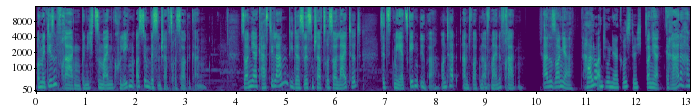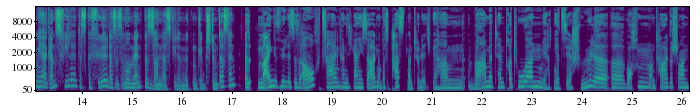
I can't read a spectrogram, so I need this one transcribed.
Und mit diesen Fragen bin ich zu meinen Kollegen aus dem Wissenschaftsressort gegangen. Sonja Castellan, die das Wissenschaftsressort leitet, sitzt mir jetzt gegenüber und hat Antworten auf meine Fragen. Hallo Sonja. Hallo Antonia, grüß dich. Sonja, gerade haben ja ganz viele das Gefühl, dass es im Moment besonders viele Mücken gibt. Stimmt das denn? Also mein Gefühl ist es auch. Zahlen kann ich gar nicht sagen, aber es passt natürlich. Wir haben warme Temperaturen, wir hatten jetzt sehr schwüle äh, Wochen und Tage schon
